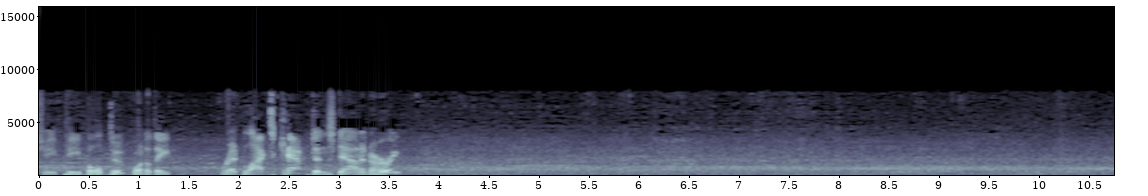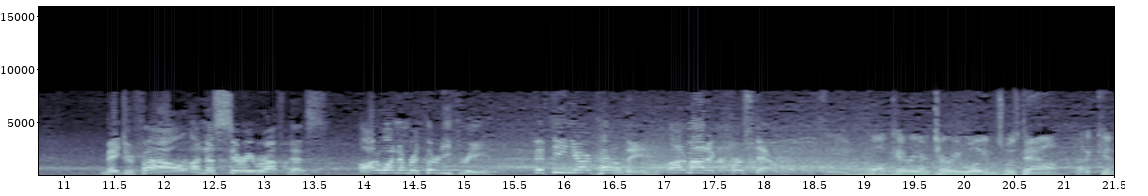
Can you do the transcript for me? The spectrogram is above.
JP Duke, one of the Red Blacks captains, down in a hurry. Major foul, unnecessary roughness. Ottawa number 33. 15 yard penalty, automatic first down. The ball carrier and Terry Williams was down. But can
